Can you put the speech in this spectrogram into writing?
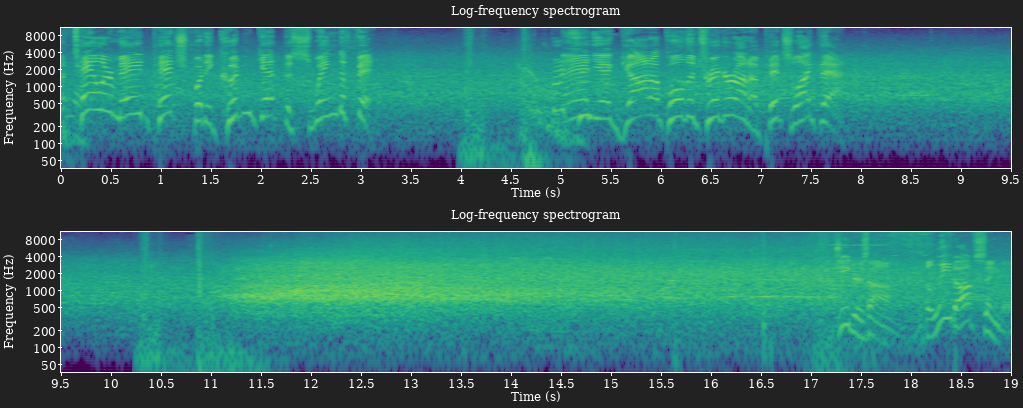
A tailor-made pitch, but he couldn't get the swing to fit. And you gotta pull the trigger on a pitch like that. Jeter's on the leadoff single.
